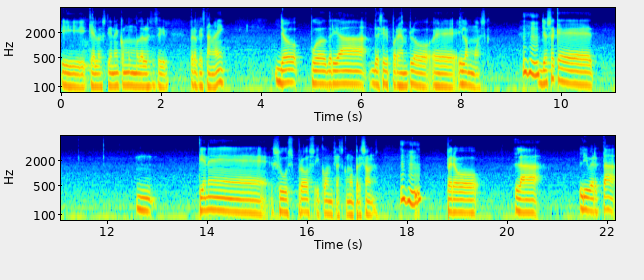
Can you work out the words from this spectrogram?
y que los tiene como modelos a seguir, pero que están ahí. Yo podría decir, por ejemplo, eh, Elon Musk. Yo sé que mm, tiene sus pros y contras como persona, pero la libertad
